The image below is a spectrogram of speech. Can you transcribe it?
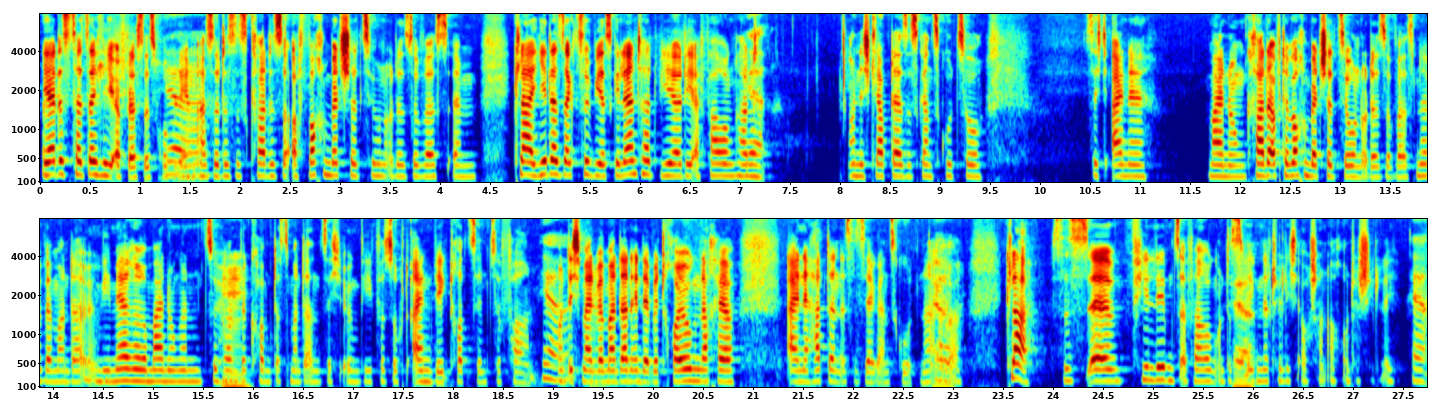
Ja, das ist tatsächlich öfters das Problem. Ja. Also das ist gerade so auf Wochenbettstationen oder sowas. Ähm, klar, jeder sagt so, wie er es gelernt hat, wie er die Erfahrung hat. ja. Und ich glaube, da ist es ganz gut so, sich eine Meinung, gerade auf der Wochenbettstation oder sowas, ne, wenn man da irgendwie mehrere Meinungen zu hören Mhm. bekommt, dass man dann sich irgendwie versucht, einen Weg trotzdem zu fahren. Ja. Und ich meine, wenn man dann in der Betreuung nachher eine hat, dann ist es ja ganz gut. Ne? Ja. Aber klar, es ist äh, viel Lebenserfahrung und Ja. deswegen natürlich auch schon auch unterschiedlich. ja.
